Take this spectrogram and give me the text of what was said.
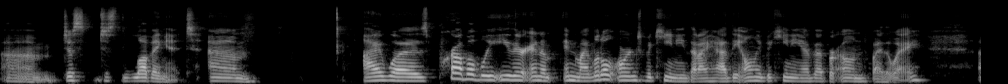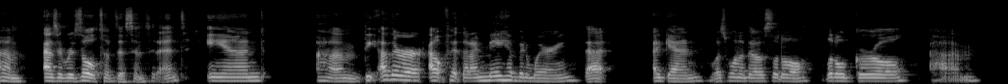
um, just just loving it. Um, I was probably either in a in my little orange bikini that I had, the only bikini I've ever owned, by the way, um, as a result of this incident, and um, the other outfit that I may have been wearing that again was one of those little little girl um,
